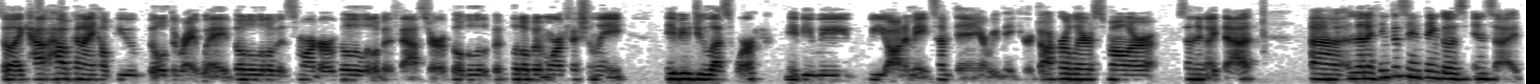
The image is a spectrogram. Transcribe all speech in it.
So like how, how can I help you build the right way, build a little bit smarter, build a little bit faster, build a little bit little bit more efficiently. Maybe you do less work. Maybe we we automate something or we make your Docker layer smaller, something like that. Uh, and then I think the same thing goes inside.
